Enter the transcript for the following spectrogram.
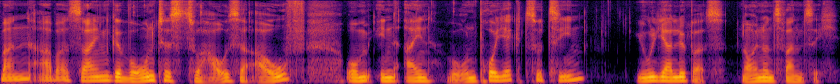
man aber sein gewohntes Zuhause auf, um in ein Wohnprojekt zu ziehen? Julia Lüppers, 29.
